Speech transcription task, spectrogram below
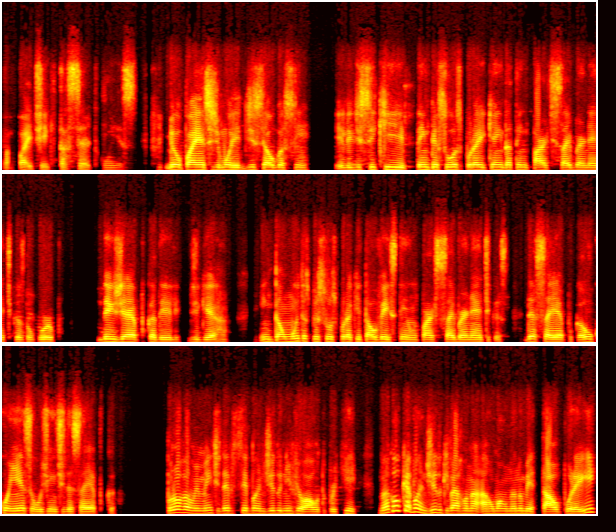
Papai tinha que estar certo com isso. Meu pai, antes de morrer, disse algo assim. Ele disse que tem pessoas por aí que ainda têm partes cibernéticas no corpo, desde a época dele, de guerra. Então, muitas pessoas por aqui talvez tenham partes cibernéticas dessa época, ou conheçam gente dessa época. Provavelmente deve ser bandido nível alto, porque não é qualquer bandido que vai arrumar, um nanometal por aí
